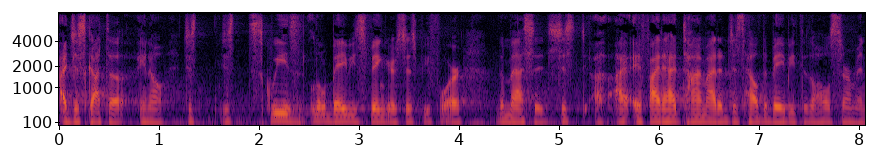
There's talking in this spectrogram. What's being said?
I just got to, you know, just, just squeeze little baby's fingers just before the message. Just, uh, I, if I'd had time, I'd have just held the baby through the whole sermon.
